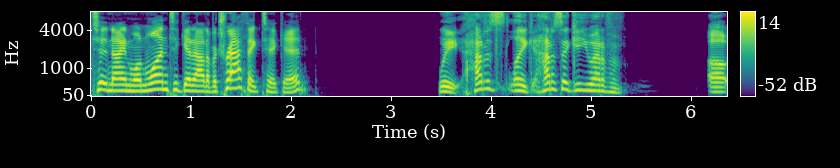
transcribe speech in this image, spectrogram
to 911 to get out of a traffic ticket. Wait, how does like how does that get you out of a uh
